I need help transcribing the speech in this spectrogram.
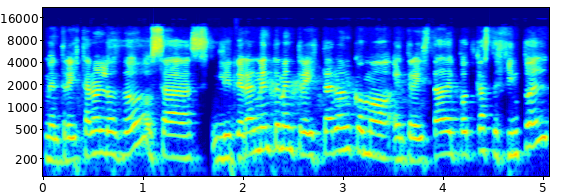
Me entrevistaron los dos, o sea, literalmente me entrevistaron como entrevistada del podcast de Fintwell,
